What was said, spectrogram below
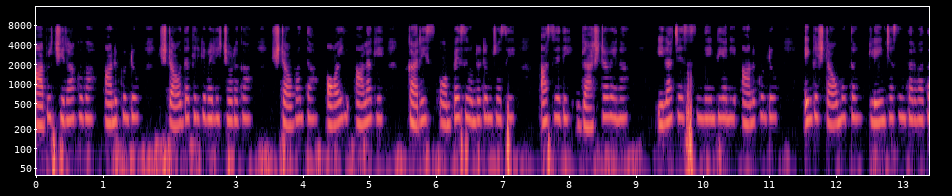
అభి చిరాకుగా అనుకుంటూ స్టవ్ దగ్గరికి వెళ్ళి చూడగా స్టవ్ అంతా ఆయిల్ అలాగే కర్రీస్ వంపేసి ఉండటం చూసి అసలు ఇది గ్యాస్ అయినా ఇలా చేసేసింది ఏంటి అని అనుకుంటూ ఇంకా స్టవ్ మొత్తం క్లీన్ చేసిన తర్వాత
